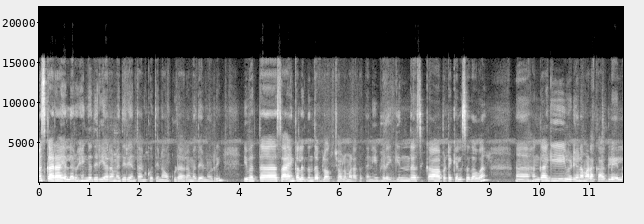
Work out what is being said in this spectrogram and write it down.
ನಮಸ್ಕಾರ, ಎಲ್ಲರೂ ಹೆಂಗದಿರಿ? ಆರಾಮದಿರಿ ಅಂತ ಅನ್ಕೋತೀನಿ ನಾವು ಕೂಡ ಆರಾಮದೇವಿ ನೋಡ್ರಿ. ಇವತ್ತು ಸಾಯಂಕಾಲದಿಂದ ಬ್ಲಾಗ್ ಚಾಲೂ ಮಾಡಾಕತ್ತೀನಿ. ಬೆಳಗ್ಗಿಂದ ಸಿಕ್ಕಾಪಟ್ಟೆ ಕೆಲಸ ಅದಾವ. ಹಾಗಾಗಿ ವಿಡಿಯೋನ ಮಾಡೋಕ್ಕಾಗಲೇ ಇಲ್ಲ.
